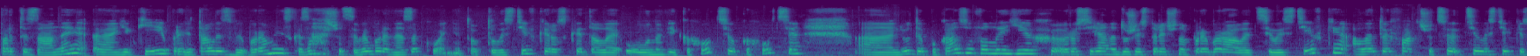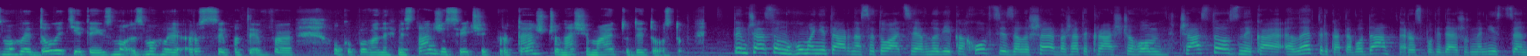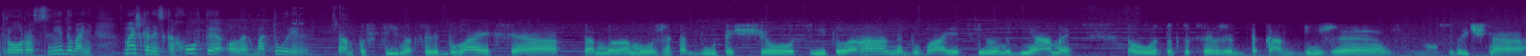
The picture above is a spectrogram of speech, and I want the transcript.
партизани, е, які привітали з виборами і сказали, що це вибори незаконні. Тобто листівки розкидали у новій каховці. У каховці е, люди показували їх. Росіяни дуже історично прибирали ці листівки, але той факт, що це ці листівки змогли долетіти, їх змо- змогли розсипати в окупованих містах, вже свідчить про те, що наші мають туди доступ. Тим часом гуманітарна ситуація в новій каховці залишає бажати кращого. Часто зникає електрика та вода, розповідає журналіст центру розслідувань, мешканець Каховки Олег Батурін. Там постійно це відбувається. Там е, може так бути, що світла не буває цілими днями. От, тобто, це вже така дуже звична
